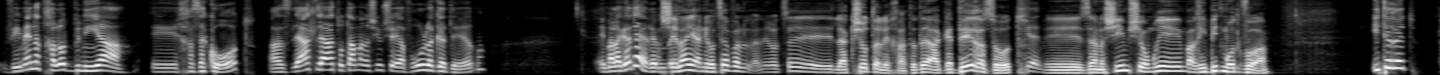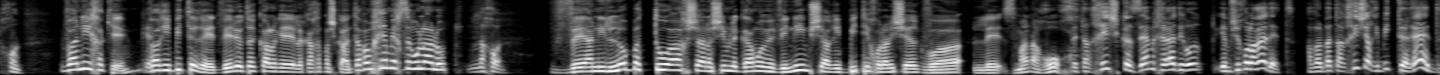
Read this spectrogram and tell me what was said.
ואם אין התחלות בנייה אה, חזקות, אז לאט לאט אותם אנשים שיעברו לגדר, הם על הגדר. הם... השאלה היא, אני רוצה אבל, אני רוצה להקשות עליך, אתה יודע, הגדר הזאת, כן. אה, זה אנשים שאומרים, הריבית מאוד גבוהה, היא תרד. נכון, ואני אחכה, כן. והריבית תרד, ויהיה לי יותר קל לקחת משכנתה, והמחירים יחזרו לעלות. נכון. ואני לא בטוח שאנשים לגמרי מבינים שהריבית יכולה להישאר גבוהה לזמן ארוך. בתרחיש כזה מחירי הדירות ימשיכו לרדת, אבל בתרחיש שהריבית תרד,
